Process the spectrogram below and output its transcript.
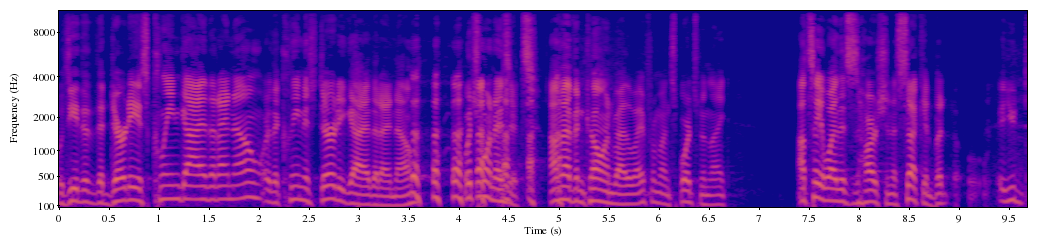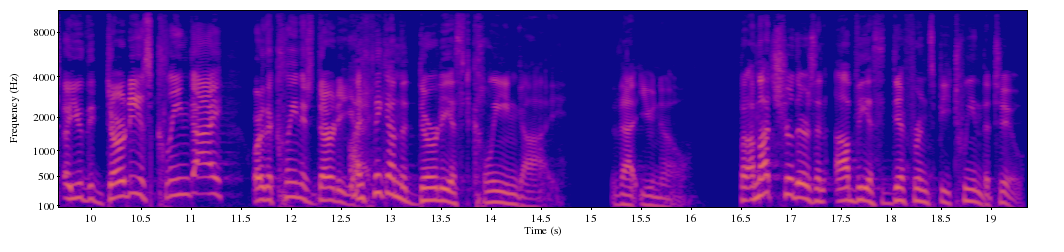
Was either the dirtiest clean guy that I know or the cleanest dirty guy that I know. Which one is it? I'm Evan Cohen, by the way, from Unsportsmanlike. I'll tell you why this is harsh in a second, but are you, are you the dirtiest clean guy or the cleanest dirty guy? I think I'm the dirtiest clean guy that you know. But I'm not sure there's an obvious difference between the two.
